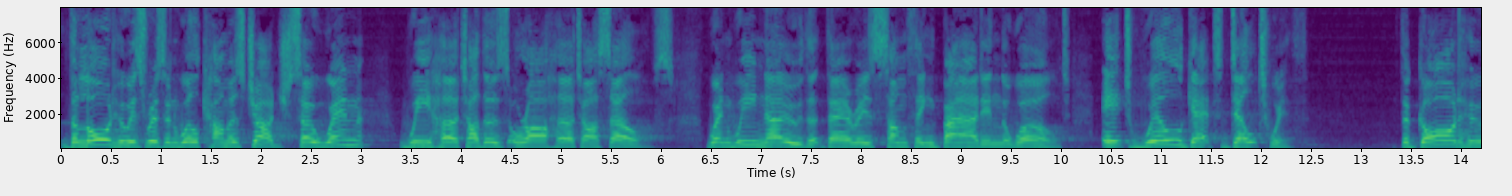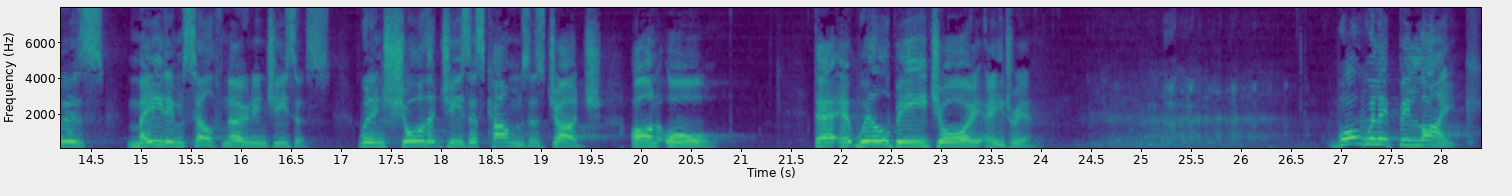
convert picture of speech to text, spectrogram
The Lord who is risen will come as judge. So when we hurt others or are hurt ourselves, when we know that there is something bad in the world, it will get dealt with. The God who has made himself known in Jesus will ensure that Jesus comes as judge on all. There it will be joy, Adrian. what will it be like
